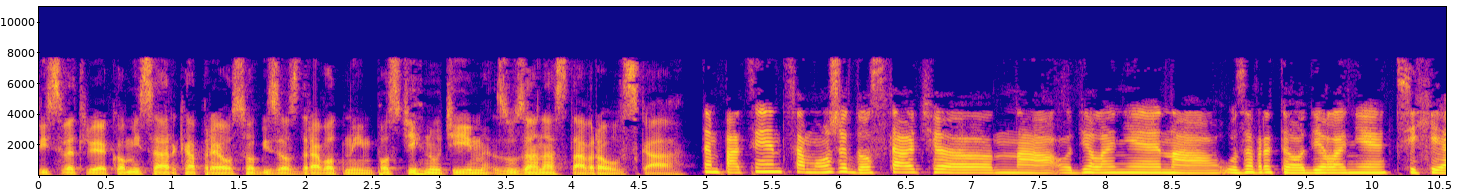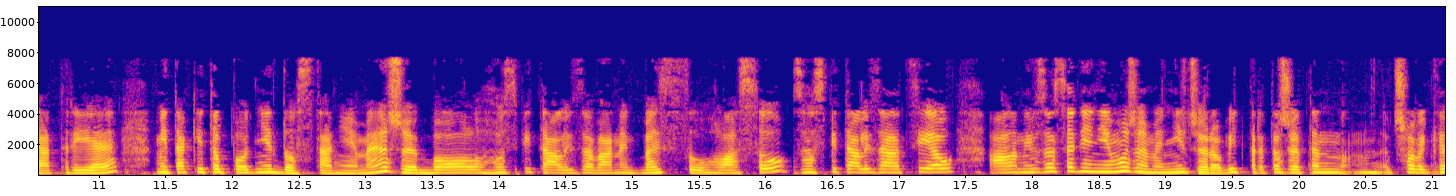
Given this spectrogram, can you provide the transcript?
vysvetľuje komisárka pre osoby so zdravotným postihnutím Zuzana Stavrovská. Ten pacient sa môže dostať e, na oddelenie, na uzavreté oddelenie psychiatrie. My takýto podnet dostaneme, že bol hospitalizovaný bez súhlasu s hospitalizáciou, ale my v zásade nemôžeme nič robiť, pretože ten človek e,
